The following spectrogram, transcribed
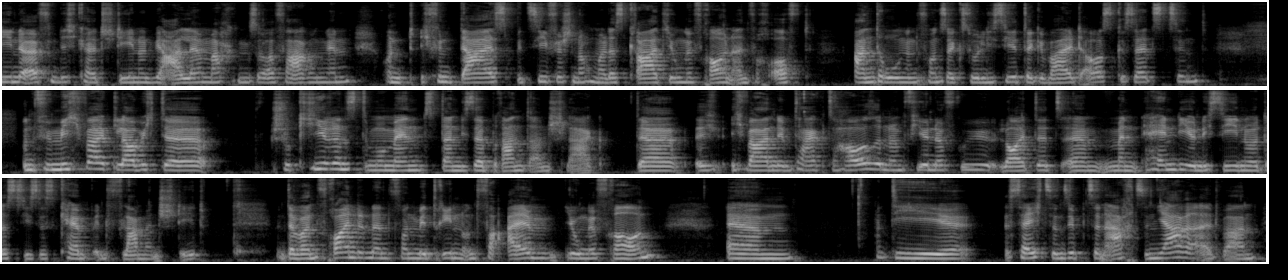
die in der Öffentlichkeit stehen und wir alle machen so Erfahrungen. Und ich finde, da ist spezifisch nochmal, dass gerade junge Frauen einfach oft Androhungen von sexualisierter Gewalt ausgesetzt sind. Und für mich war, glaube ich, der schockierendste Moment dann dieser Brandanschlag. Der, ich, ich war an dem Tag zu Hause und um vier in der Früh läutet ähm, mein Handy und ich sehe nur, dass dieses Camp in Flammen steht. Und da waren Freundinnen von mir drin und vor allem junge Frauen, ähm, die 16, 17, 18 Jahre alt waren.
